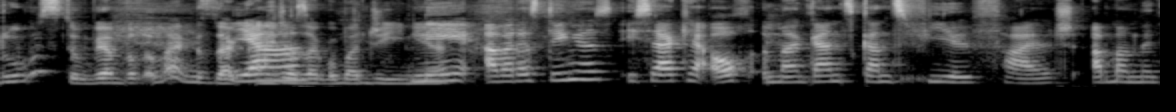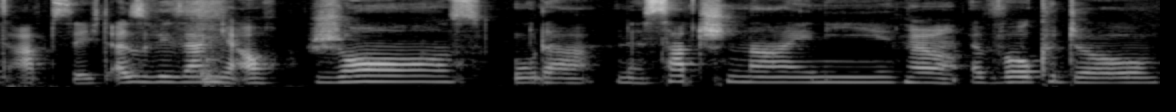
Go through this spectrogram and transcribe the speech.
du bist dumm. Wir haben doch immer gesagt, Ja. Anita sagt Aubergine. Nee, aber das Ding ist, ich sage ja auch immer ganz, ganz viel falsch, aber mit Absicht. Also wir sagen ja auch Jeans oder eine Satchnaini, Ja. Avocado.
